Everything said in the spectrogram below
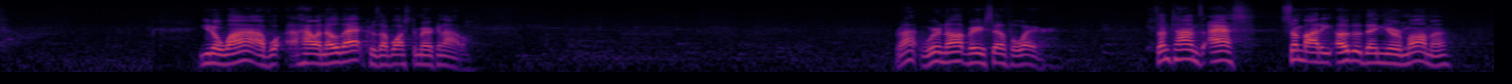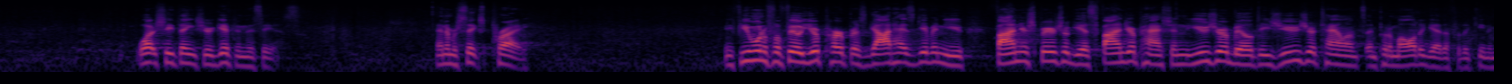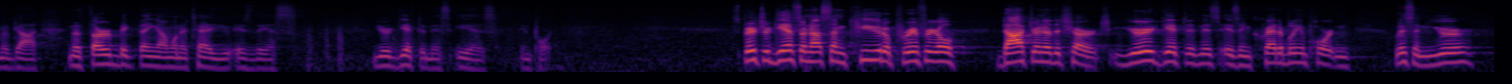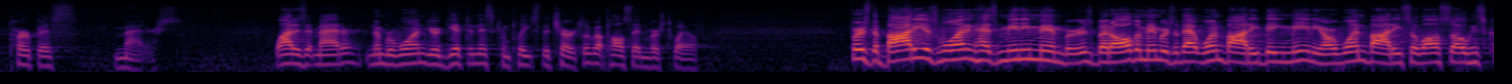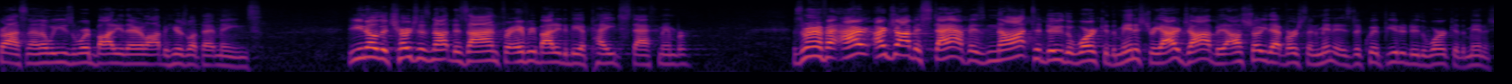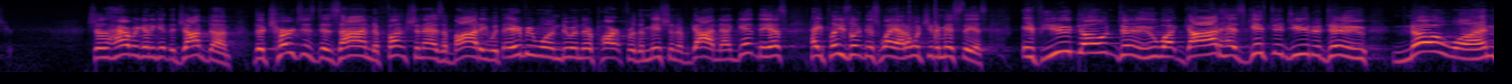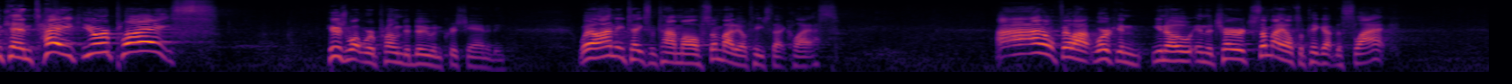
You know why? I've, how I know that? Because I've watched American Idol. Right? We're not very self aware. Sometimes ask somebody other than your mama what she thinks your giftedness is. And number six, pray. If you want to fulfill your purpose God has given you, Find your spiritual gifts, find your passion, use your abilities, use your talents, and put them all together for the kingdom of God. And the third big thing I want to tell you is this your giftedness is important. Spiritual gifts are not some cute or peripheral doctrine of the church. Your giftedness is incredibly important. Listen, your purpose matters. Why does it matter? Number one, your giftedness completes the church. Look what Paul said in verse 12. For as the body is one and has many members, but all the members of that one body, being many, are one body, so also is Christ. And I know we use the word body there a lot, but here's what that means. Do you know the church is not designed for everybody to be a paid staff member? As a matter of fact, our, our job as staff is not to do the work of the ministry. Our job, I'll show you that verse in a minute, is to equip you to do the work of the ministry. So, how are we going to get the job done? The church is designed to function as a body with everyone doing their part for the mission of God. Now, get this. Hey, please look this way. I don't want you to miss this. If you don't do what God has gifted you to do, no one can take your place. Here's what we're prone to do in Christianity. Well, I need to take some time off. Somebody will teach that class. I don't feel like working, you know, in the church. Somebody else will pick up the slack.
